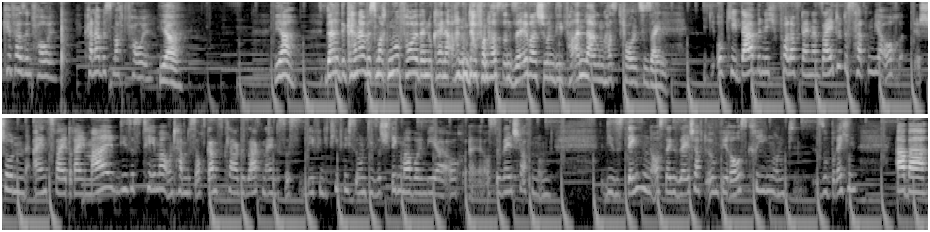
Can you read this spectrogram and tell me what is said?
Kiffer sind faul. Cannabis macht faul. Ja. Ja. Da, Cannabis macht nur faul, wenn du keine Ahnung davon hast und selber schon die Veranlagung hast, faul zu sein. Okay, da bin ich voll auf deiner Seite. Das hatten wir auch schon ein, zwei, drei Mal, dieses Thema, und haben das auch ganz klar gesagt. Nein, das ist definitiv nicht so. Und dieses Stigma wollen wir ja auch äh, aus der Welt schaffen und dieses Denken aus der Gesellschaft irgendwie rauskriegen und so brechen. Aber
